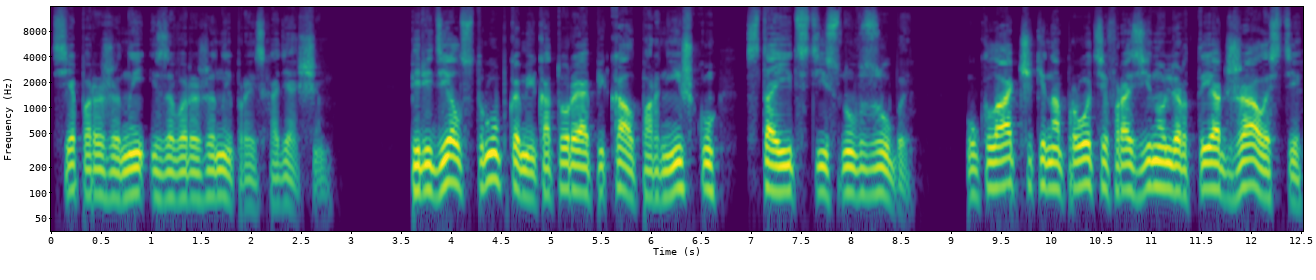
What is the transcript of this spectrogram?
Все поражены и заворожены происходящим. Передел с трубками, который опекал парнишку, стоит, стиснув зубы. Укладчики, напротив, разинули рты от жалости,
